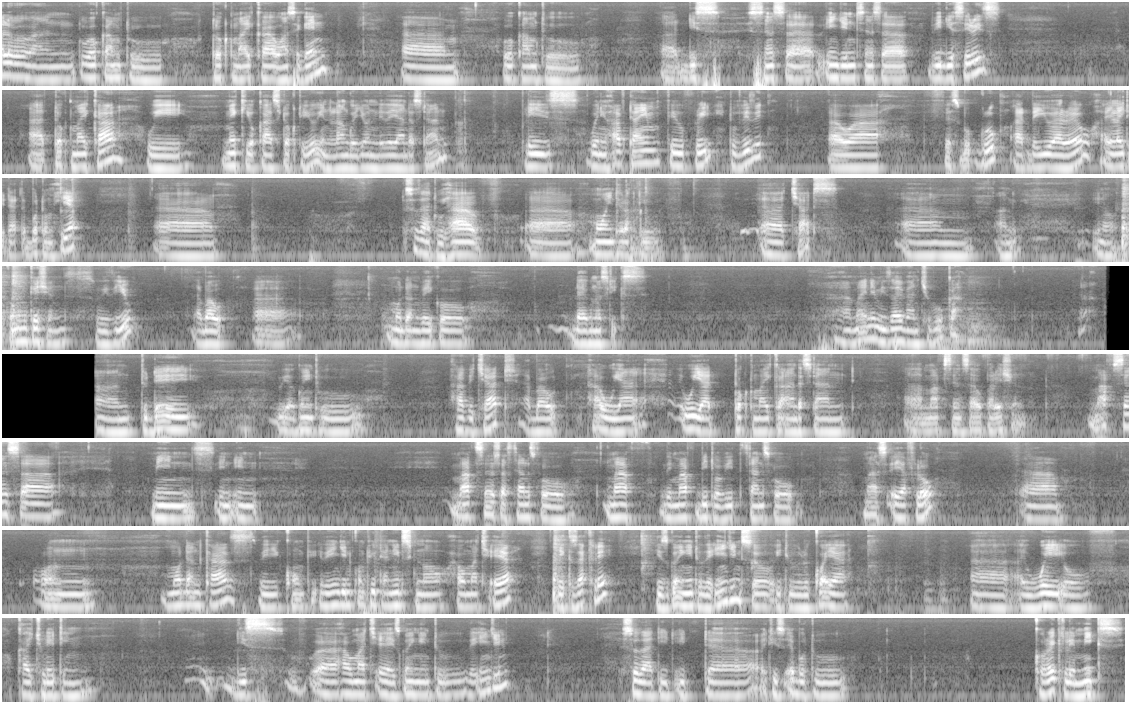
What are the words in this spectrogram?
Hello and welcome to Talk to my car once again. Um, welcome to uh, this sensor engine sensor video series. At Talk to my car, we make your cars talk to you in language only they understand. Please, when you have time, feel free to visit our Facebook group at the URL highlighted at the bottom here. Uh, so that we have uh, more interactive uh, chats um, and you know communications with you about uh, modern vehicle diagnostics. Uh, my name is Ivan Chubuka and today we are going to have a chat about how we are we at Talk to my car understand uh, MAF sensor operation. MAF sensor means in in MAF sensor stands for MAF. The MAF bit of it stands for mass airflow. Uh, on modern cars, the the engine computer needs to know how much air exactly is going into the engine, so it will require uh, a way of calculating this uh, how much air is going into the engine so that it it, uh, it is able to correctly mix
